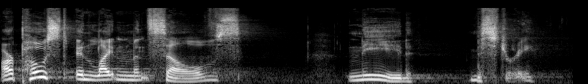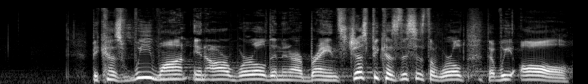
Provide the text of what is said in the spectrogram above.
Our post enlightenment selves need mystery. Because we want in our world and in our brains, just because this is the world that we all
